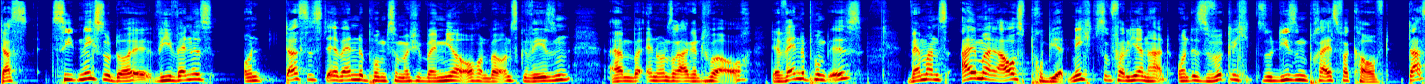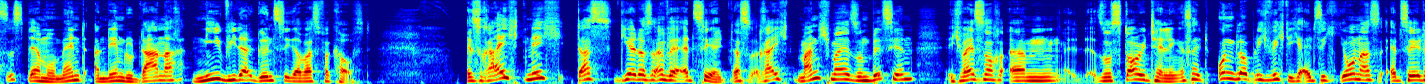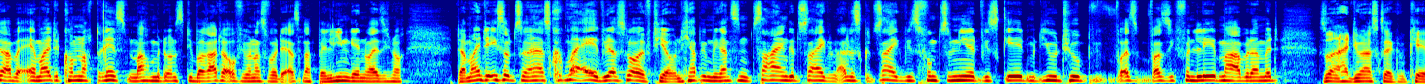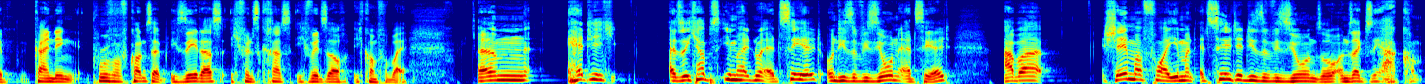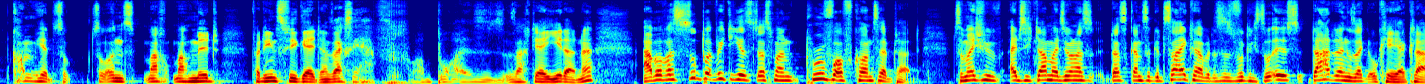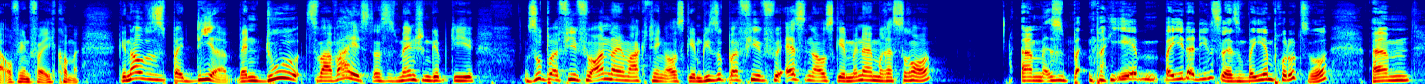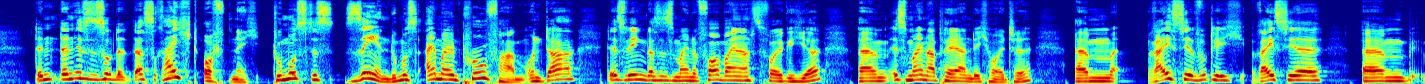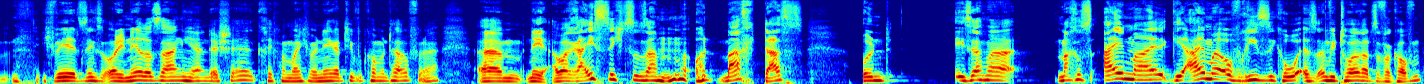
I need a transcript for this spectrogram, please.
das zieht nicht so doll, wie wenn es und das ist der Wendepunkt zum Beispiel bei mir auch und bei uns gewesen, ähm, in unserer Agentur auch. Der Wendepunkt ist, wenn man es einmal ausprobiert, nichts zu verlieren hat und es wirklich zu diesem Preis verkauft, das ist der Moment, an dem du danach nie wieder günstiger was verkaufst es reicht nicht, dass dir das einfach erzählt. Das reicht manchmal so ein bisschen. Ich weiß noch, ähm, so Storytelling ist halt unglaublich wichtig. Als ich Jonas erzählt habe, ey Malte, komm nach Dresden, mach mit uns die Berater auf. Jonas wollte erst nach Berlin gehen, weiß ich noch. Da meinte ich so zu Jonas, guck mal, ey, wie das läuft hier. Und ich habe ihm die ganzen Zahlen gezeigt und alles gezeigt, wie es funktioniert, wie es geht mit YouTube, was, was ich für ein Leben habe damit. So, dann hat Jonas gesagt, okay, kein Ding, Proof of Concept, ich sehe das, ich find's krass, ich will's auch, ich komm vorbei. Ähm, hätte ich also ich habe es ihm halt nur erzählt und diese Vision erzählt, aber stell dir mal vor, jemand erzählt dir diese Vision so und sagt so, ja, komm, komm hier zu, zu uns, mach, mach mit, verdienst viel Geld. Dann sagst du, ja, pff, oh, boah, sagt ja jeder, ne? Aber was super wichtig ist, dass man Proof of Concept hat. Zum Beispiel, als ich damals Jonas das Ganze gezeigt habe, dass es wirklich so ist, da hat er dann gesagt, okay, ja klar, auf jeden Fall, ich komme. Genauso ist es bei dir. Wenn du zwar weißt, dass es Menschen gibt, die super viel für Online-Marketing ausgeben, die super viel für Essen ausgeben in einem Restaurant, ähm, es ist bei, bei jedem, bei jeder Dienstleistung, bei jedem Produkt so, ähm, dann, dann ist es so, das reicht oft nicht. Du musst es sehen, du musst einmal ein Proof haben. Und da, deswegen, das ist meine Vorweihnachtsfolge hier, ähm, ist mein Appell an dich heute. Ähm, reiß dir wirklich, reiß dir, ähm, ich will jetzt nichts Ordinäres sagen hier an der Stelle, kriegt man manchmal negative Kommentare für, ne? Ähm, nee, aber reiß dich zusammen und mach das und ich sag mal, mach es einmal, geh einmal auf Risiko, es irgendwie teurer zu verkaufen.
